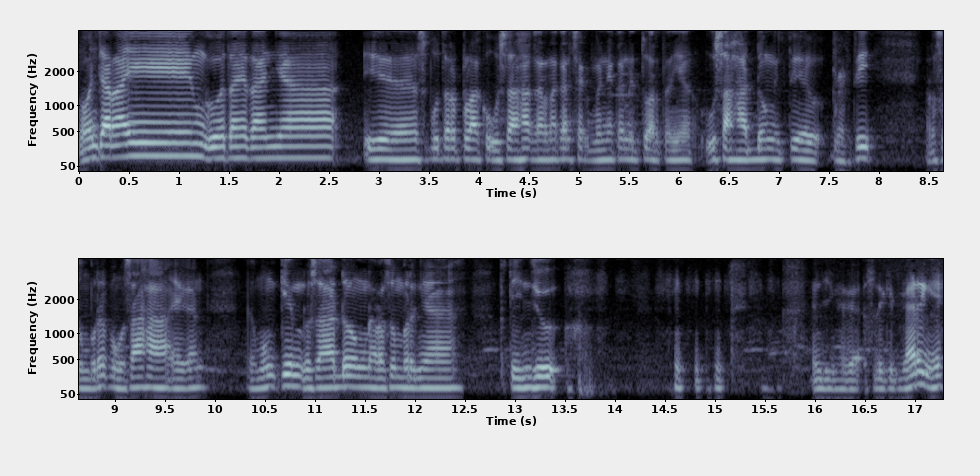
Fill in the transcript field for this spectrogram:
Wawancarain, gue tanya-tanya ya seputar pelaku usaha karena kan segmennya kan itu artinya usaha dong itu ya berarti narasumbernya pengusaha ya kan gak mungkin usaha dong narasumbernya petinju anjing agak sedikit garing ya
